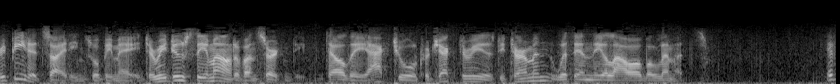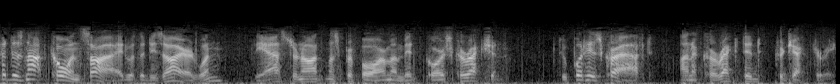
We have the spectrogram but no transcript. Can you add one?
Repeated sightings will be made to reduce the amount of uncertainty until the actual trajectory is determined within the allowable limits. If it does not coincide with the desired one, the astronaut must perform a mid-course correction to put his craft on a corrected trajectory.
